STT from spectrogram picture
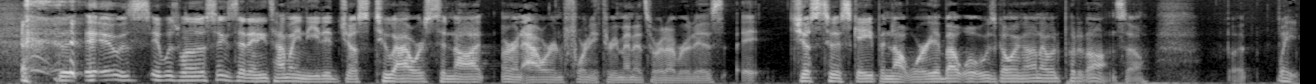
the, it, it was it was one of those things that anytime I needed just two hours to not or an hour and forty three minutes or whatever it is, it, just to escape and not worry about what was going on, I would put it on. So, but Wait,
